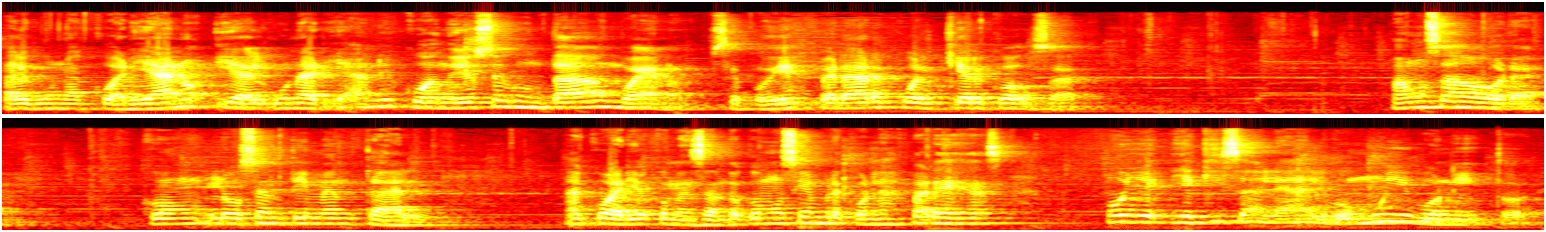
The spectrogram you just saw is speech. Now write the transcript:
algún acuariano y algún ariano y cuando ellos se juntaban, bueno, se podía esperar cualquier cosa. Vamos ahora con lo sentimental. Acuario, comenzando como siempre con las parejas. Oye, y aquí sale algo muy bonito.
